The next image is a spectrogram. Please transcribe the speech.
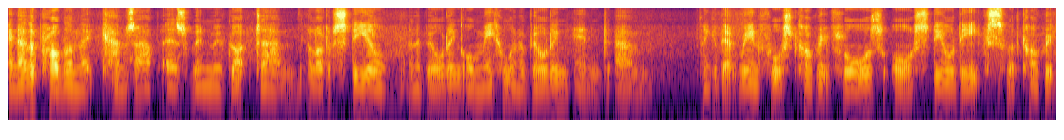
Another problem that comes up is when we've got um, a lot of steel in a building or metal in a building and um, think about reinforced concrete floors or steel decks with concrete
